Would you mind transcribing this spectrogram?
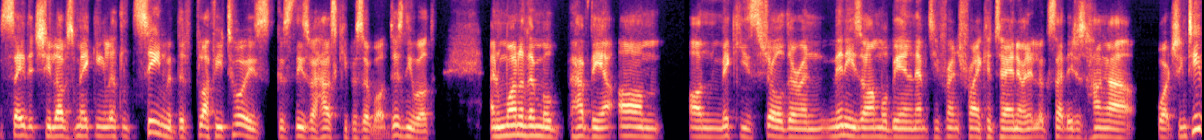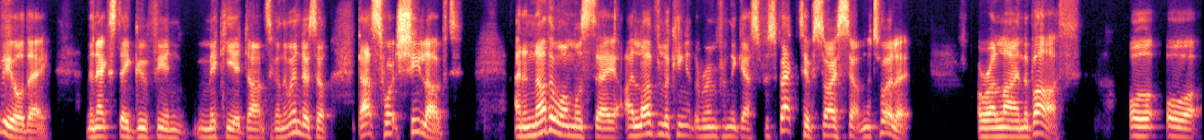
say that she loves making a little scene with the fluffy toys because these were housekeepers at Walt Disney World. And one of them will have the arm on Mickey's shoulder and Minnie's arm will be in an empty French fry container and it looks like they just hung out watching TV all day. The next day, Goofy and Mickey are dancing on the windowsill. That's what she loved. And another one will say, I love looking at the room from the guest perspective. So I sit on the toilet or I lie in the bath. Or, or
